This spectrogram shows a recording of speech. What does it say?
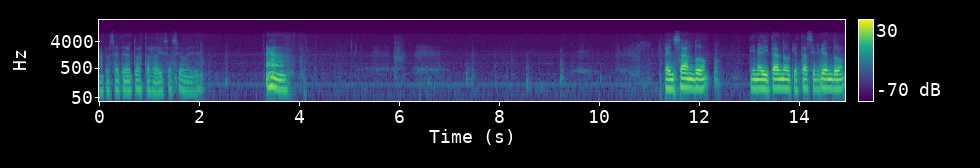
a pesar de tener todas estas realizaciones ya. Pensando y meditando que está sirviendo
